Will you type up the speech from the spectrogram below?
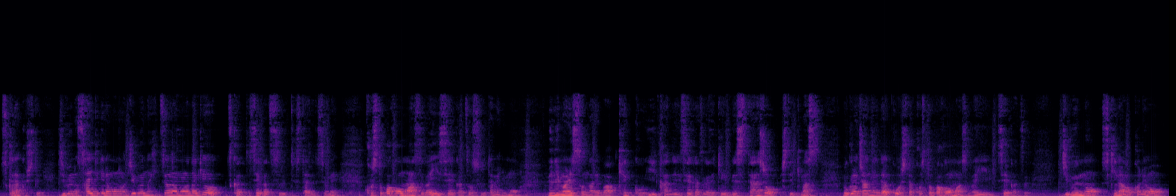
少なくして、自分の最適なもの、自分の必要なものだけを使って生活するっていうスタイルですよね。コストパフォーマンスがいい生活をするためにも、ミニマリストになれば結構いい感じに生活ができるんですって話をしていきます。僕のチャンネルではこうしたコストパフォーマンスのいい生活、自分の好きなお金を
